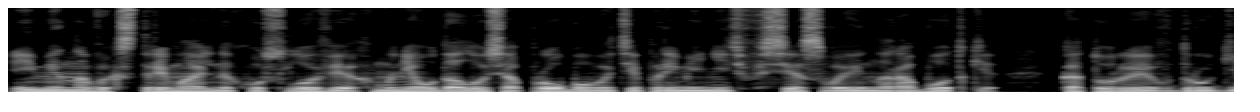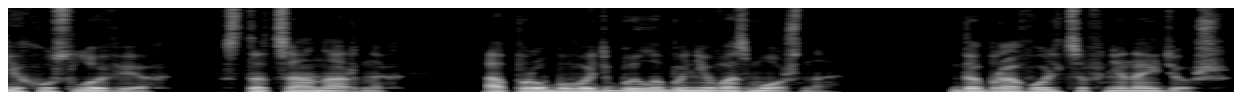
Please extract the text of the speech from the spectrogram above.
Именно в экстремальных условиях мне удалось опробовать и применить все свои наработки, которые в других условиях, стационарных, опробовать было бы невозможно. Добровольцев не найдешь.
